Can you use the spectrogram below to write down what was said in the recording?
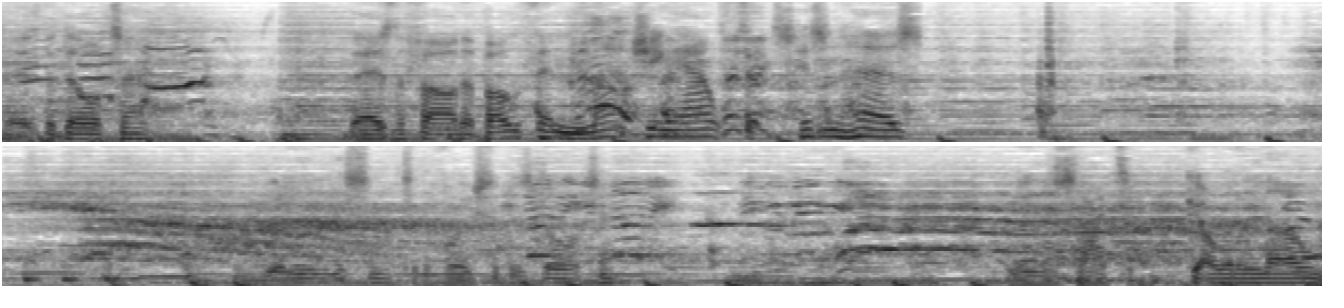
There's the daughter. There's the father, both in matching outfits, his and hers. Will he listen to the voice of his daughter? Will he decide to go it alone?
